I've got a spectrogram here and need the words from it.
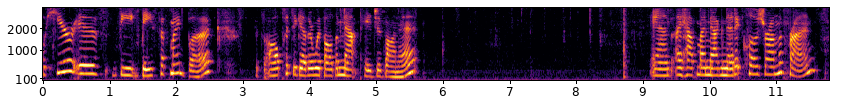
So here is the base of my book. It's all put together with all the map pages on it. And I have my magnetic closure on the front.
